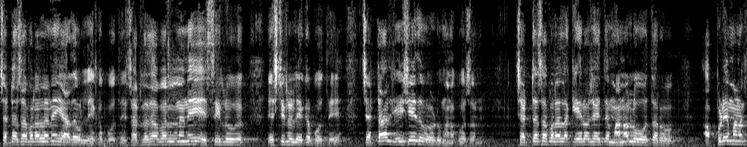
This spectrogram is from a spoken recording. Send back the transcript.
చట్టసభలలోనే యాదవులు లేకపోతే చట్టసభలలోనే ఎస్సీలు ఎస్టీలు లేకపోతే చట్టాలు చేసేది వాడు మన కోసం? చట్టసభలకి ఏ రోజైతే మనోళ్ళు పోతారో అప్పుడే మనకు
